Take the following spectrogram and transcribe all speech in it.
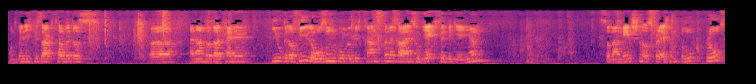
Und wenn ich gesagt habe, dass äh, einander da keine biografielosen, womöglich transzendentalen Subjekte begegnen, sondern Menschen aus Fleisch und Blut,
